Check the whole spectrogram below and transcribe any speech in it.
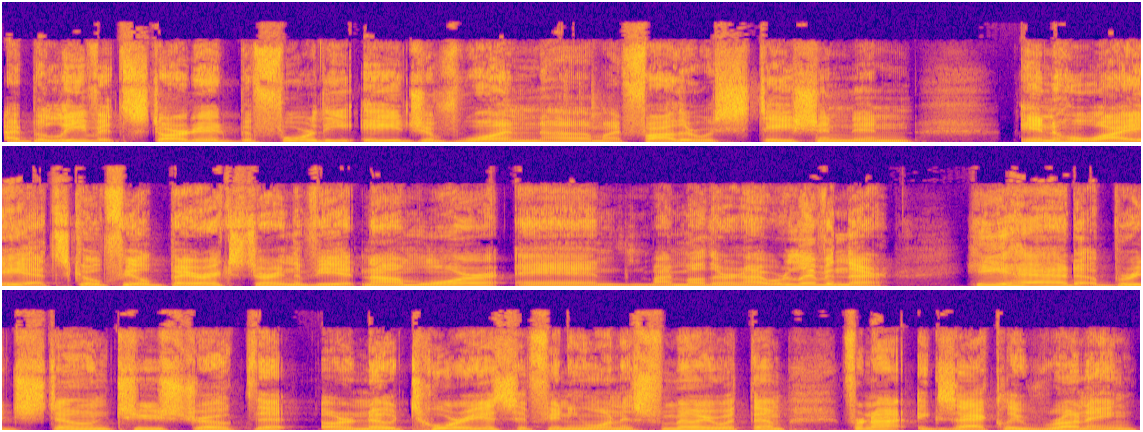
I believe it started before the age of one. Uh, my father was stationed in in Hawaii at Schofield Barracks during the Vietnam War, and my mother and I were living there. He had a Bridgestone two stroke that are notorious, if anyone is familiar with them, for not exactly running.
